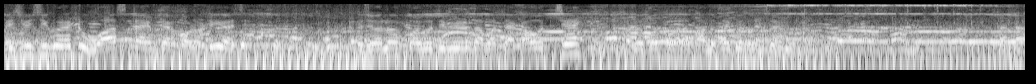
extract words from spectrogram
বেশি বেশি করে একটু ওয়াচ টাইমটা করো, ঠিক আছে? চলো, পরবর্তী ভিডিওতে আবার দেখা হচ্ছে। ততক্ষণ তোমরা ভালো থেকো, সুস্থ টাটা।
